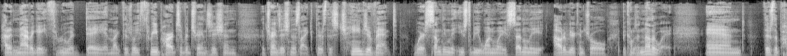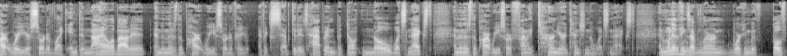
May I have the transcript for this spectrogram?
how to navigate through a day. And like, there's really three parts of a transition. A transition is like, there's this change event where something that used to be one way suddenly out of your control becomes another way. And there's the part where you're sort of like in denial about it, and then there's the part where you sort of have accepted it's happened but don't know what's next, and then there's the part where you sort of finally turn your attention to what's next. And one of the things I've learned working with both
